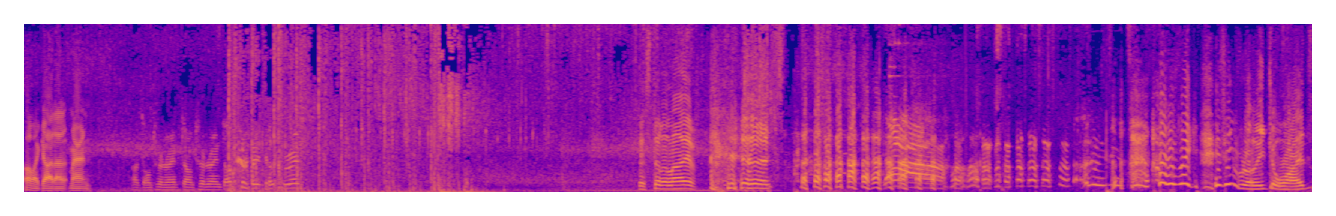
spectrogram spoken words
Oh my god, Martin. Oh, don't turn around, don't turn around, don't turn around, don't turn around. They're still alive. Ah! I was like, is he running towards?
